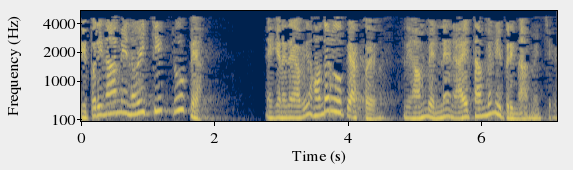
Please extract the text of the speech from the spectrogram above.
විපරිණාමයේ නොවිච්ච රූපයක්. ඒ කියන්නේ දැන් අපි හොඳ රූපයක් හොයනවා. ඉතින් හම්බෙන්නේ නැහැ නේ. ආයෙත් හම්බෙන්නේ විපරිණාමෙච්ච එක.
